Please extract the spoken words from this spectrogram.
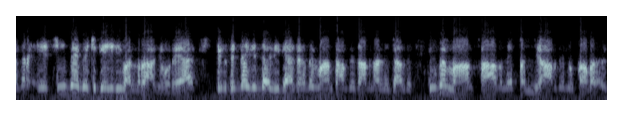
ਅਗਰ ਇਸ ਚੀਜ਼ ਦੇ ਵਿੱਚ ਕੇਜਰੀਵਾਲ ਨਾਰਾਜ਼ ਹੋ ਰਿਹਾ ਫਿਰ ਸਿੱਧਾ ਹੀ ਸਿੱਧਾ ਅਸੀਂ ਕਹਿ ਸਕਦੇ ਮਾਨ ਸਾਹਿਬ ਦੇ ਹਿਸਾਬ ਨਾਲ ਨਹੀਂ ਚੱਲਦੇ ਕਿਉਂਕਿ ਮਾਨ ਸਾਹਿਬ ਨੇ ਪੰਜਾਬ ਦੇ ਲੋਕਾਂ ਬਾਰੇ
